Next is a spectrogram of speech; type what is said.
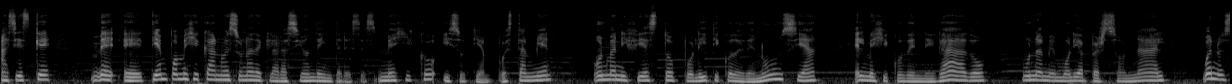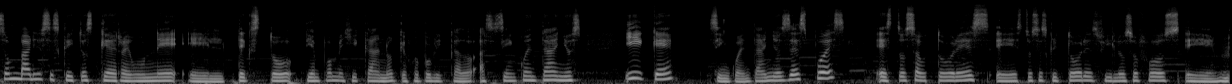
Así es que eh, Tiempo Mexicano es una declaración de intereses, México y su tiempo. Es también un manifiesto político de denuncia, el México denegado, una memoria personal. Bueno, son varios escritos que reúne el texto Tiempo Mexicano que fue publicado hace 50 años y que 50 años después estos autores, eh, estos escritores, filósofos, eh,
